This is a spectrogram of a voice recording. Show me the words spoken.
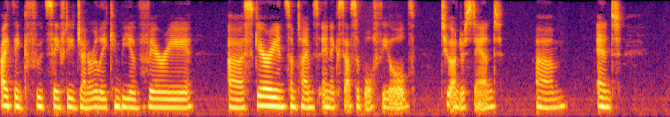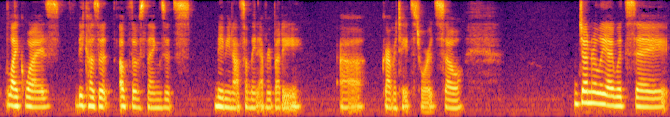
I think food safety generally can be a very uh, scary and sometimes inaccessible field to understand. Um, and likewise, because it, of those things, it's maybe not something everybody uh, gravitates towards. So, generally, I would say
